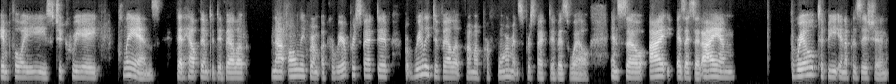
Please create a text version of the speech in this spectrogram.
employees to create plans that help them to develop not only from a career perspective, but really develop from a performance perspective as well. And so, I, as I said, I am thrilled to be in a position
